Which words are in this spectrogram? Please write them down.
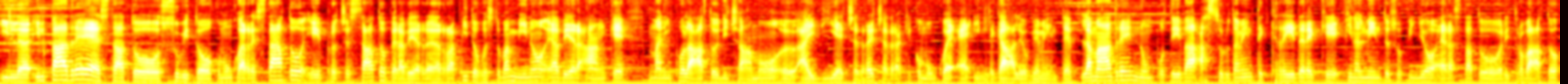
Il, il padre è stato subito comunque arrestato e processato per aver rapito questo bambino e aver anche manipolato diciamo eh, ID eccetera eccetera che comunque è illegale ovviamente. La madre non poteva assolutamente credere che finalmente suo figlio era stato ritrovato,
